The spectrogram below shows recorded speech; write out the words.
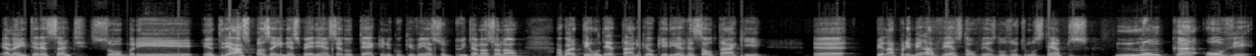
ela é interessante sobre, entre aspas, a inexperiência do técnico que vem assumir o Internacional. Agora, tem um detalhe que eu queria ressaltar aqui. É, pela primeira vez, talvez, nos últimos tempos, nunca houve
